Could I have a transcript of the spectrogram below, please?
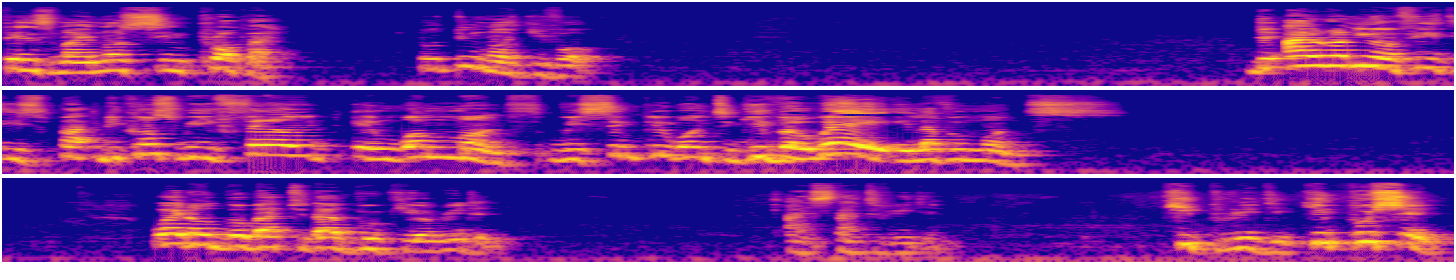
Things might not seem proper. But do not give up. The irony of it is because we failed in one month, we simply want to give away 11 months. Why don't go back to that book you're reading and start reading? Keep reading, keep pushing.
